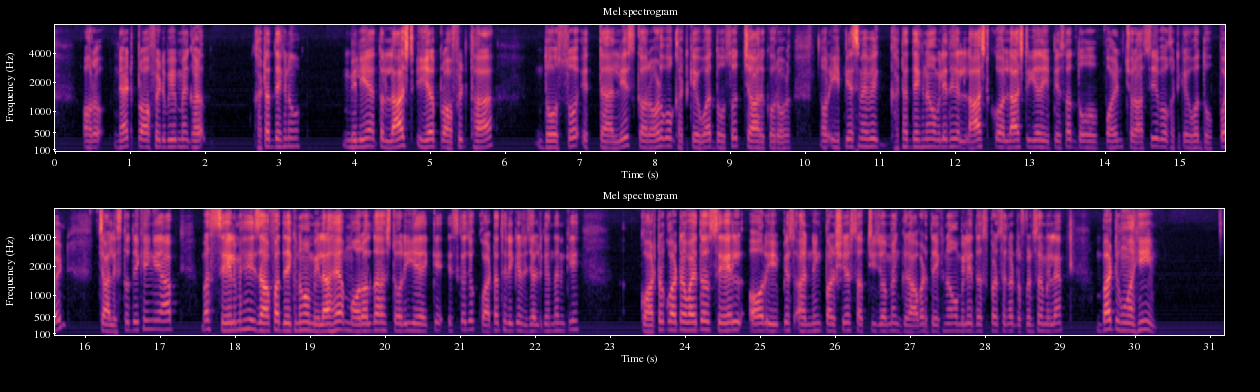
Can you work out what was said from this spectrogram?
और नेट प्रॉफिट भी में घटत देखने को मिली है। तो लास्ट ईयर प्रॉफिट था दो सौ इकतालीस करोड़, वो घट के हुआ 204 करोड़। और ईपीएस में भी घटत देखने को मिली थी लास्ट को लास्ट ईयर ईपीएस था दो पॉइंट चौरासी, वो घट के हुआ दो पॉइंट चालीस। तो देखेंगे आप, बस सेल में ही इजाफा देखने को मिला है। मॉरल द स्टोरी है कि इसका जो क्वार्टर थ्री के रिज़ल्ट के अंदर की क्वार्टर क्वार्टर वाइज तो सेल और ईपीएस अर्निंग पर शेयर सब चीज़ों में गिरावट देखने को मिली। दस परसेंट का डिफरेंस मिला बट वहीं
